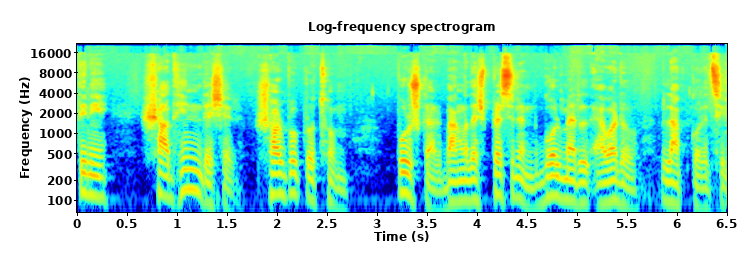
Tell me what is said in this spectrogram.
তিনি স্বাধীন দেশের সর্বপ্রথম পুরস্কার বাংলাদেশ প্রেসিডেন্ট গোল্ড মেডেল অ্যাওয়ার্ডও লাভ করেছিলেন।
